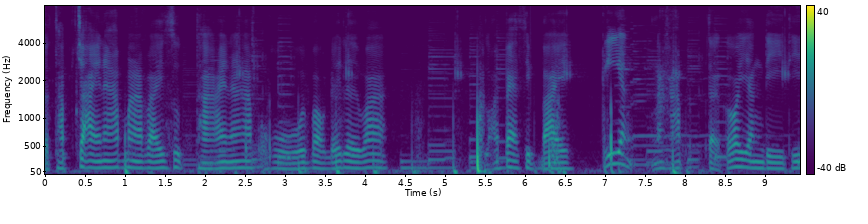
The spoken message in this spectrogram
ประทับใจนะครับมาไปสุดท้ายนะครับ โอ้โห บอกได้เลยว่า 180 ใบเกลี้ยงนะครับ แต่ก็ยังดีที่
